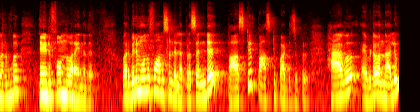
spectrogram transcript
വെർബ് തേർഡ് ഫോം എന്ന് പറയുന്നത്. വെർബിന് മൂന്ന് ഫോംസ് ഉണ്ടല്ലോ. Present past past participle have എവിടെ വന്നാലും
